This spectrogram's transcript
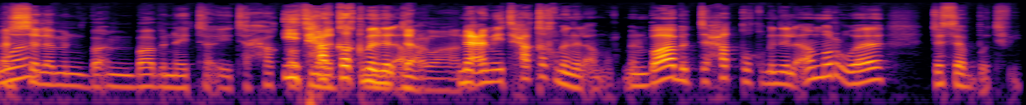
و- ارسله من من باب إنه يت- يتحقق يتحقق من, الأمر. هذه. نعم يتحقق من الأمر. من باب التحقق من الأمر والتثبت فيه.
